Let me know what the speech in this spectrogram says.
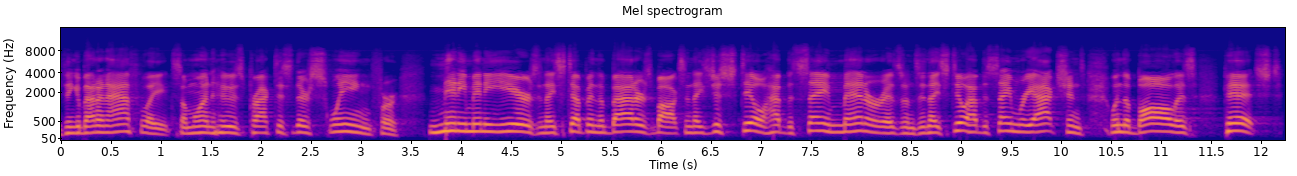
You think about an athlete, someone who's practiced their swing for many, many years, and they step in the batter's box and they just still have the same mannerisms and they still have the same reactions when the ball is pitched.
